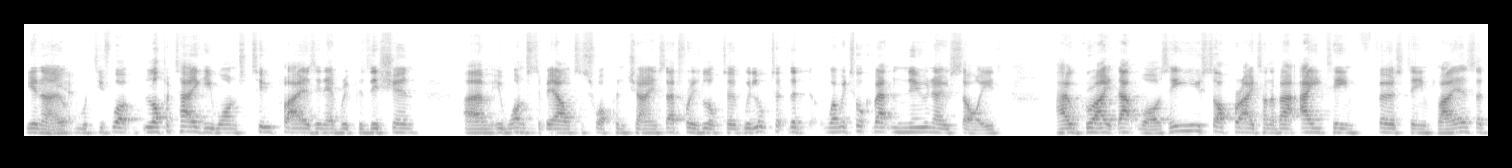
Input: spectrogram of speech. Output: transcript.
You know, yeah. which is what Lopetegui wants: two players in every position. Um, he wants to be able to swap and change. That's what he's looked at. We looked at the when we talk about the Nuno side, how great that was. He used to operate on about 18 first team players, a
